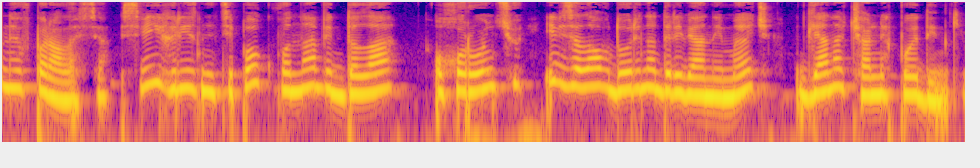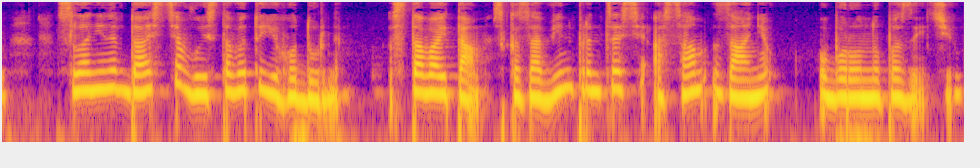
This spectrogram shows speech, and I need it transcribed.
не впиралася. Свій грізний ціпок вона віддала охоронцю і взяла в Доріна дерев'яний меч для навчальних поєдинків. Селені не вдасться виставити його дурним. Вставай там, сказав він принцесі, а сам зайняв оборонну позицію.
